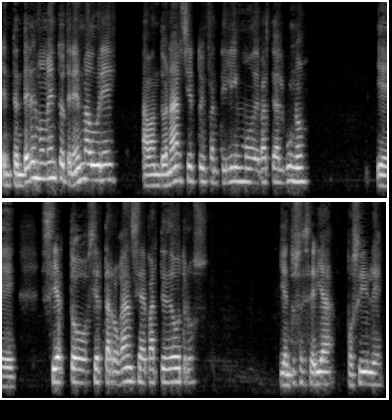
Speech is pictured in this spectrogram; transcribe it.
entender el momento, tener madurez, abandonar cierto infantilismo de parte de algunos, eh, cierto, cierta arrogancia de parte de otros, y entonces sería posible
